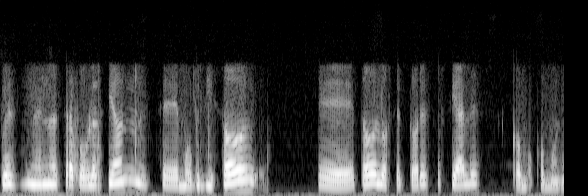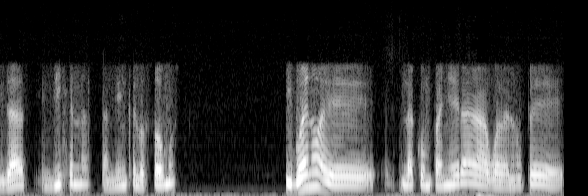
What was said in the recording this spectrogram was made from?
pues en nuestra población se movilizó eh, todos los sectores sociales como comunidad indígena, también que lo somos. Y bueno, eh, la compañera Guadalupe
